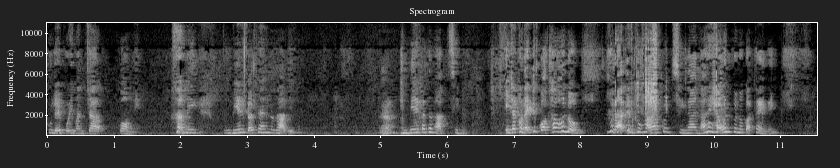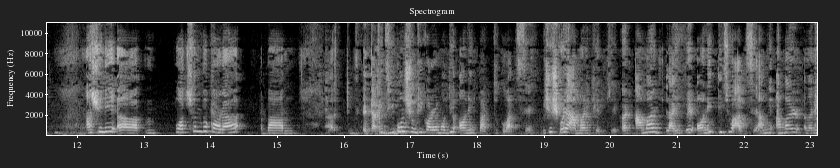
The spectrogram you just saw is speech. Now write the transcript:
ভুলের পরিমাণটা কমে। আমি বিয়ের কথা এখন ভাবি। না। হ্যাঁ? বিয়ের কথা ভাবছি। না এটা কোনো একটা কথা হলো? রাতের ঘুম হারাম করছি? না না এমন কোনো কথাই নেই। আসলে পছন্দ করা বা তাকে জীবনসঙ্গী করার মধ্যে অনেক পার্থক্য আছে। বিশেষ করে আমার ক্ষেত্রে। কারণ আমার লাইফের অনেক কিছু আছে। আমি আমার মানে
